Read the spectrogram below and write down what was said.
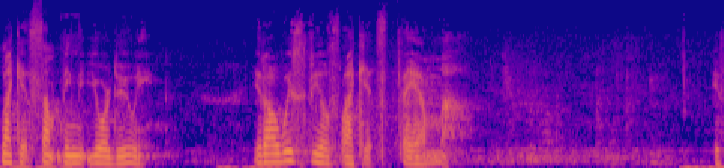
like it's something that you're doing. It always feels like it's them. If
